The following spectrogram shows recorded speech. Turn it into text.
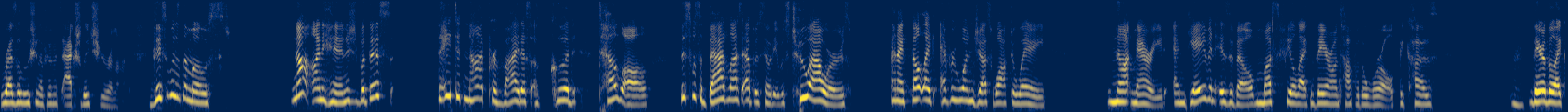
resolution of if it's actually true or not. This was the most not unhinged, but this they did not provide us a good tell all this was a bad last episode. It was two hours, and I felt like everyone just walked away not married. And Gabe and Isabel must feel like they're on top of the world because they're the like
